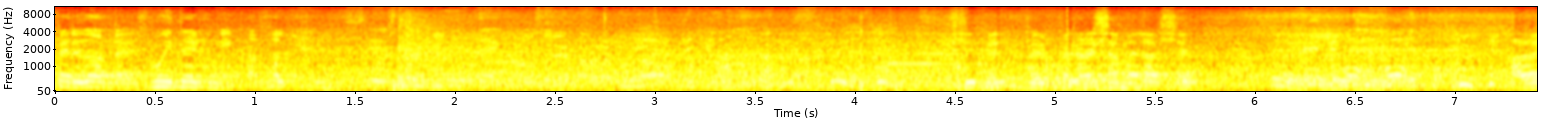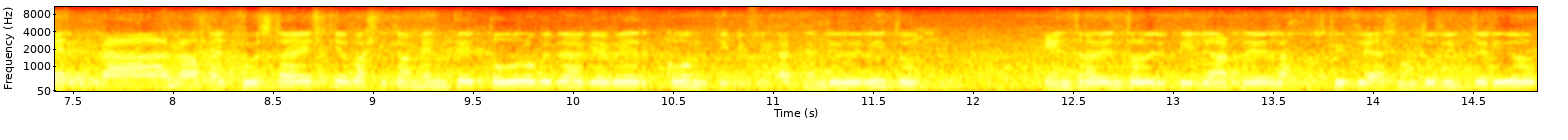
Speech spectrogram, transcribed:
Perdón, es muy técnica. Sí, pero esa me la sé. Eh, a ver, la, la, respuesta es que básicamente todo lo que tenga que ver con tipificación de delitos entra dentro del pilar de la justicia de asuntos de interior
